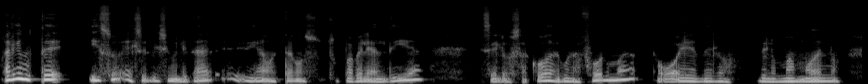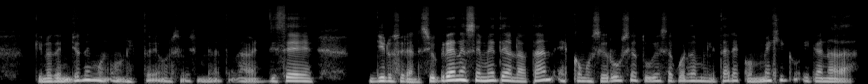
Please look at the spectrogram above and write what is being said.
¿Alguien de usted hizo el servicio militar, eh, digamos, está con sus papeles al día? ¿Se lo sacó de alguna forma? ¿O es de los de los más modernos que no Yo tengo una historia con el servicio militar. A ver, dice Giro Serán, si Ucrania se mete a la OTAN es como si Rusia tuviese acuerdos militares con México y Canadá.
